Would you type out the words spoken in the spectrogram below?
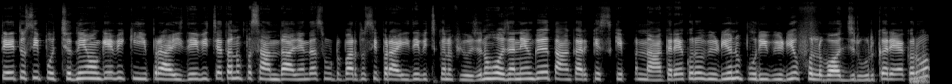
ਤੇ ਤੁਸੀਂ ਪੁੱਛਦੇ ਹੋਗੇ ਵੀ ਕੀ ਪ੍ਰਾਈਸ ਦੇ ਵਿੱਚ ਹੈ ਤੁਹਾਨੂੰ ਪਸੰਦ ਆ ਜਾਂਦਾ ਸੂਟ, ਪਰ ਤੁਸੀਂ ਪ੍ਰਾਈਸ ਦੇ ਵਿੱਚ ਕਨਫਿਊਜ਼ਨ ਹੋ ਜਾਂਦੇ ਹੋਗੇ, ਤਾਂ ਕਰਕੇ ਸਕਿਪ ਨਾ ਕਰਿਆ ਕਰੋ। ਵੀਡੀਓ ਨੂੰ ਪੂਰੀ ਵੀਡੀਓ ਫੁੱਲ ਵਾਚ ਜ਼ਰੂਰ ਕਰਿਆ ਕਰੋ,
